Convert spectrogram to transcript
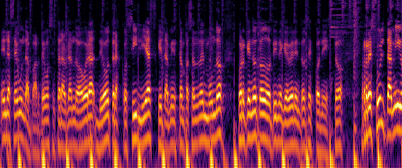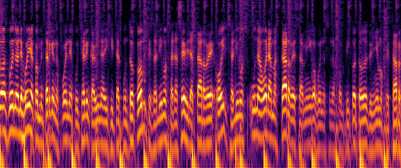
en la segunda parte. Vamos a estar hablando ahora de otras cosillas que también están pasando en el mundo, porque no todo tiene que ver entonces con esto. Resulta, amigos, bueno, les voy a comentar que nos pueden escuchar en cabinadigital.com, que salimos a las 6 de la tarde. Hoy salimos una hora más tarde, amigos. Bueno, se nos complicó todo, teníamos que estar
